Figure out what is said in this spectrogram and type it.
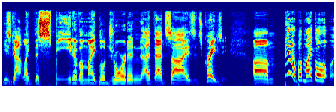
he's got like the speed of a Michael Jordan at that size. It's crazy. Um, you know, but Michael,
